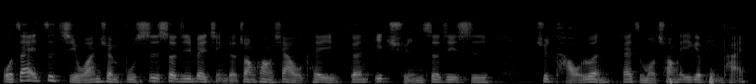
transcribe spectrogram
我在自己完全不是设计背景的状况下，我可以跟一群设计师去讨论该怎么创立一个品牌，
